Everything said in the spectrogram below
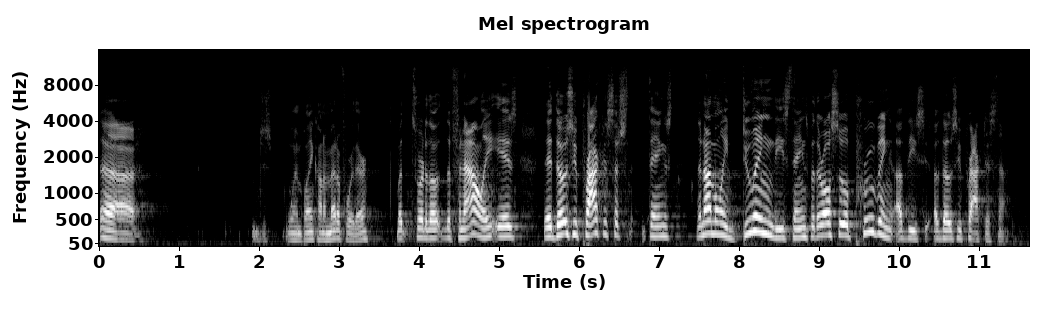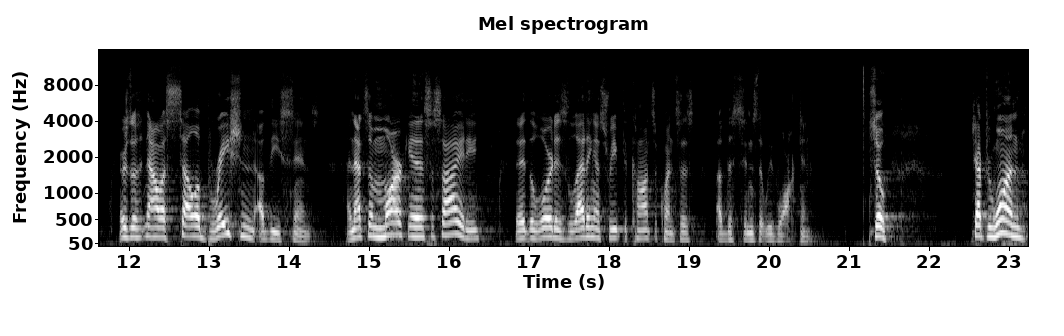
uh, just went blank on a metaphor there, but sort of the, the finale is that those who practice such things, they're not only doing these things, but they're also approving of, these, of those who practice them. There's a, now a celebration of these sins. And that's a mark in a society that the Lord is letting us reap the consequences of the sins that we've walked in. So, chapter 1,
